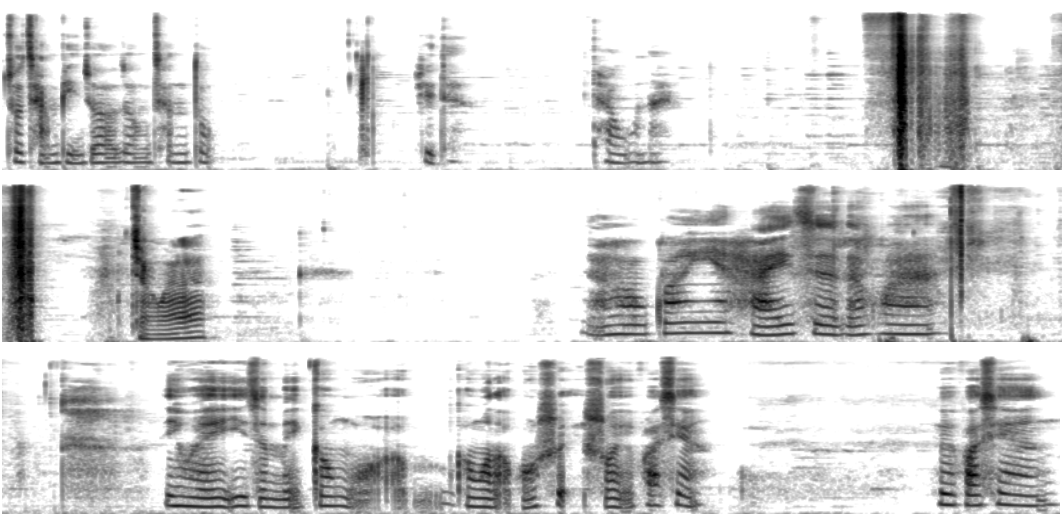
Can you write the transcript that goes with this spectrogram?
做产品做到这种程度，觉得太无奈。讲完了。然后关于孩子的话，因为一直没跟我跟我老公睡，所以发现，会发现，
